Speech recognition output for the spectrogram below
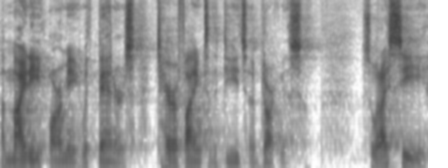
a mighty army with banners, terrifying to the deeds of darkness. So, what I see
